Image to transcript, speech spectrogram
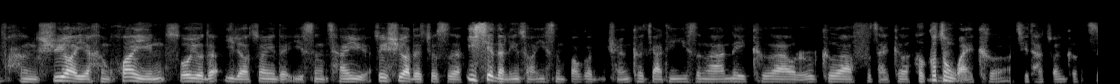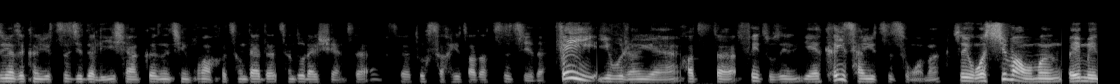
很需要，也很欢迎所有的医疗专业的医生参与。最需要的就是一线的临床医生，包括全科家庭医生啊、内科啊、儿科啊、妇产科和各种外科、其他专科。志愿者根据自己的理想、个人情况和承担的程度来选择，这都是可以找到自己的。非医务人员或者非组织人也可以参与支持我们。所以我希望我们北美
